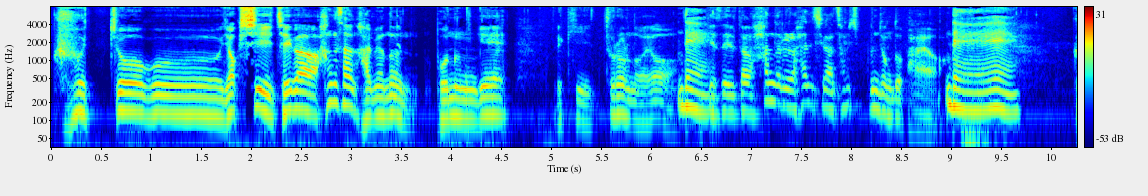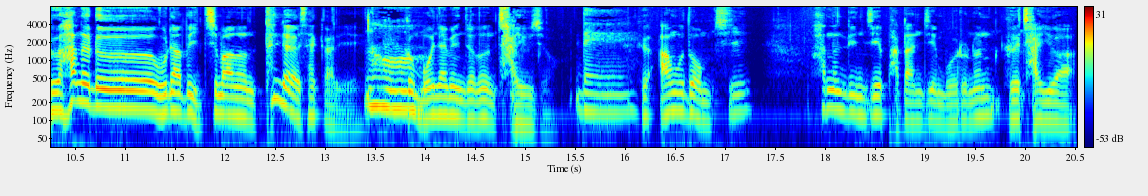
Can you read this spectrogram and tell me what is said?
그쪽, 역시 제가 항상 가면은 보는 게 이렇게 들어놓아요. 네. 그래서 일단 하늘을 1시간 30분 정도 봐요. 네. 그 하늘은 우리나라도 있지만은 틀려요, 색깔이. 어. 그건 뭐냐면 저는 자유죠. 네. 그 아무도 없이 하늘인지 바다인지 모르는 그 자유와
